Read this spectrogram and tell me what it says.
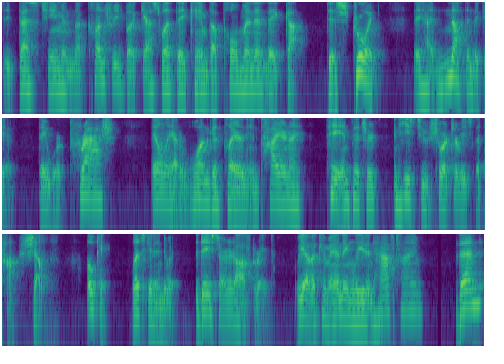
the best team in the country, but guess what? They came to Pullman and they got destroyed. They had nothing to give. They were trash. They only had one good player the entire night, Payton Pritchard, and he's too short to reach the top shelf. Okay, let's get into it. The day started off great. We have a commanding lead in halftime. Then,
